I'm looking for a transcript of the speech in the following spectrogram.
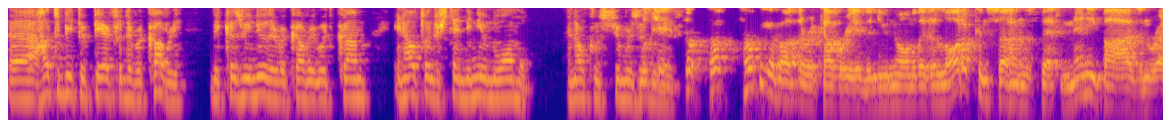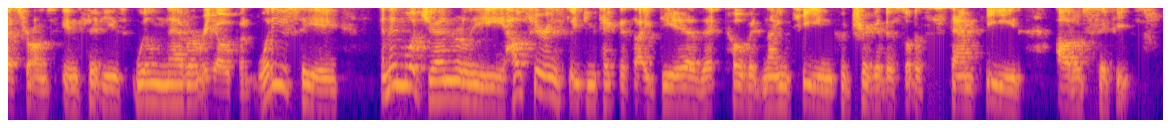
uh, how to be prepared for the recovery because we knew the recovery would come and how to understand the new normal and how consumers will well, behave. Talk, talk, talking about the recovery and the new normal, there's a lot of concerns that many bars and restaurants in cities will never reopen. What are you seeing? And then more generally, how seriously do you take this idea that COVID 19 could trigger this sort of stampede out of cities?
